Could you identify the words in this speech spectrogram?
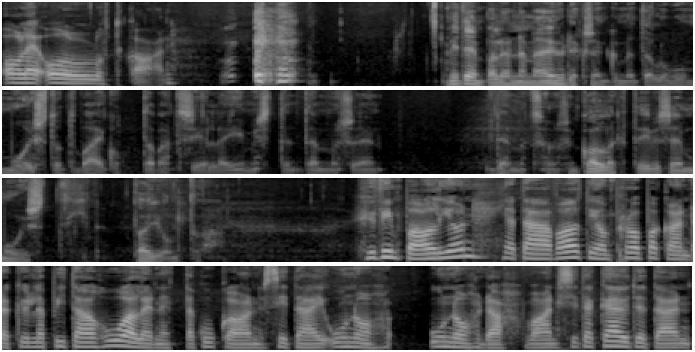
ole ollutkaan. Miten paljon nämä 90-luvun muistot vaikuttavat siellä ihmisten tämmöiseen, miten mä sanoisin, kollektiiviseen muistiin, tajuntaan? Hyvin paljon, ja tämä valtion propaganda kyllä pitää huolen, että kukaan sitä ei uno, unohda, vaan sitä käytetään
